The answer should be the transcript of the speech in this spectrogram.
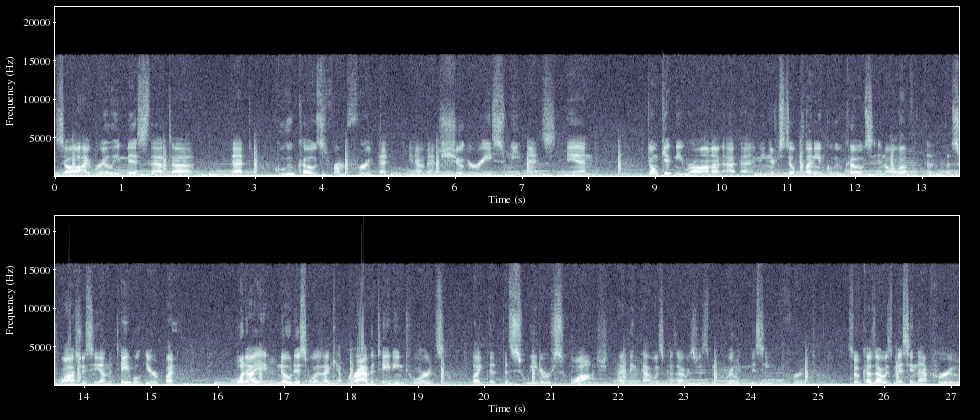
So I really miss that uh, that glucose from fruit, that you know, that sugary sweetness. And don't get me wrong, I, I, I mean, there's still plenty of glucose in all of the, the squash you see on the table here, but what I noticed was I kept gravitating towards like the, the sweeter squash. I think that was because I was just really missing fruit. So because I was missing that fruit,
